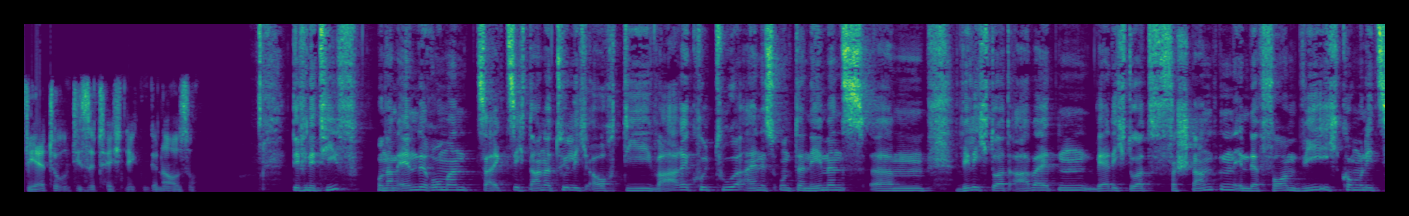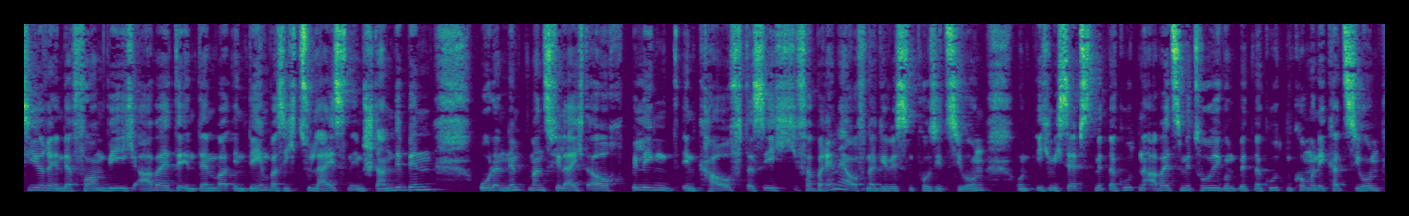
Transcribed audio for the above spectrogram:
Werte und diese Techniken genauso. Definitiv. Und am Ende, Roman, zeigt sich da natürlich auch die wahre Kultur eines Unternehmens. Ähm, will ich dort arbeiten? Werde ich dort verstanden in der Form, wie ich kommuniziere, in der Form, wie ich arbeite, in dem, in dem was ich zu leisten imstande bin? Oder nimmt man es vielleicht auch billigend in Kauf, dass ich verbrenne auf einer gewissen Position und ich mich selbst mit einer guten Arbeitsmethodik und mit einer guten Kommunikation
